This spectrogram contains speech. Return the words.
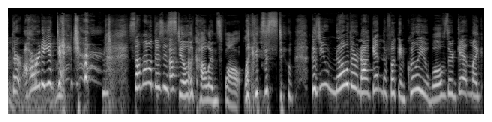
They're mm-hmm. already Mm. endangered. Somehow this is uh, still uh the Cullens' fault. Like this is still because you know they're not getting the fucking Quilly wolves. They're getting like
